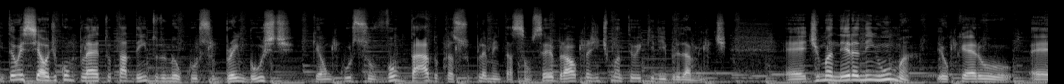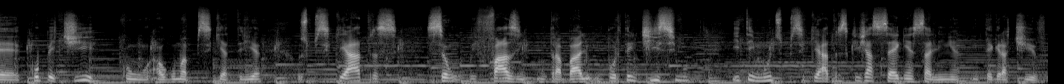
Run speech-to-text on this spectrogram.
Então esse áudio completo está dentro do meu curso Brain Boost, que é um curso voltado para suplementação cerebral para a gente manter o equilíbrio da mente. É, de maneira nenhuma eu quero é, competir com alguma psiquiatria. Os psiquiatras são e fazem um trabalho importantíssimo e tem muitos psiquiatras que já seguem essa linha integrativa.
